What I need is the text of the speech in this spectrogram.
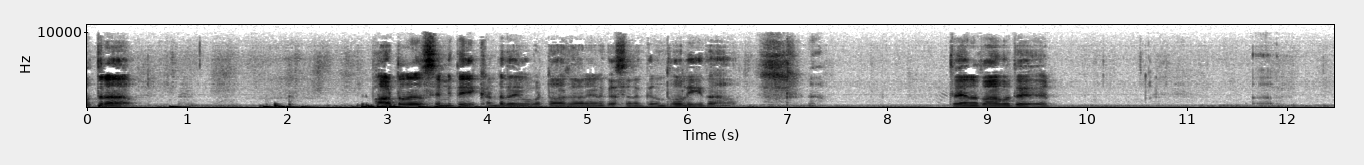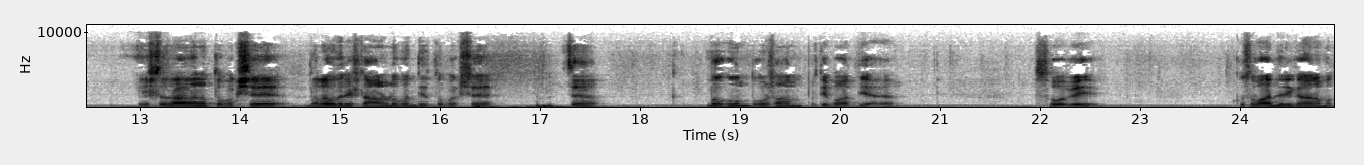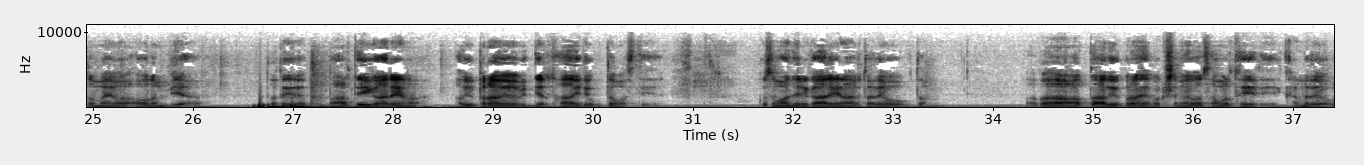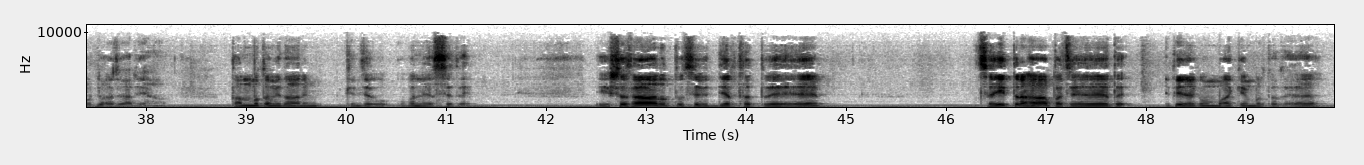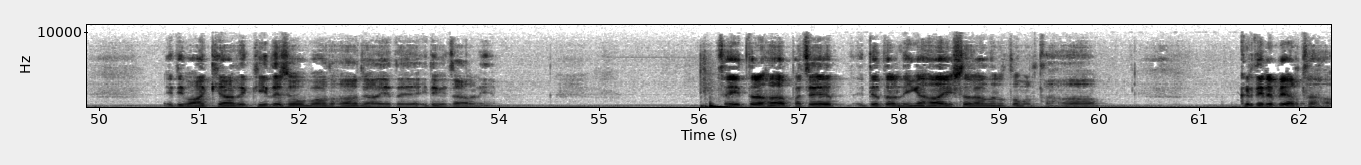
अत्र भाटरहस्यमिति खण्डदेवभट्टाचार्येण कश्चन ग्रन्थो लिखितः तेन तावत् इष्टसाधनत्वपक्षे बलवदनिष्ठ अनुबन्धित्वपक्षे च बहून् दोषान् प्रतिपाद्य सोऽपि कुसुमाञ्जलिकारमतमेव अवलम्ब्य तत् भारतीकारेण ಅಭಿಪ್ರಾಯ ವಿದ್ಯರ್ಥ ಇದು ಉಕ್ತಮಸ್ತಿ ಕುಸುಮಾಂಜಲಿಕಾಲೇನ ತದೇವ ಉಕ್ತಂ ಅತಃ ಆಪ್ತಾಭಿಪ್ರಾಯ ಪಕ್ಷಮೇವ ಸಮರ್ಥೆಯಿದೆ ಖಂಡದೇವ ಭಟ್ಟಾಚಾರ್ಯ ತನ್ಮತ ಇದಾನಿ ಕಿಂಚ ಉಪನ್ಯಸ್ಯತೆ ಇಷ್ಟಸಾರತ್ವ ವಿದ್ಯರ್ಥತ್ವೇ ಚೈತ್ರ ಪಚೇತ್ ಇತಿ ಏಕಂ ವಾಕ್ಯಂ ವರ್ತದೆ ಇತಿ ವಾಕ್ಯಾದಿ ಕೀದೃಶೋ ಬೋಧ ಜಾಯತೆ ಇತಿ ವಿಚಾರಣೀಯಂ चैत्रः पचेत् इत्यत्र लिङ्गः इष्टराधनत्वमर्थः कृतिरपि अर्थः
